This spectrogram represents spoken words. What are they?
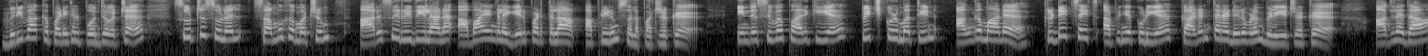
விரிவாக்க பணிகள் போன்றவற்றை சுற்றுச்சூழல் சமூக மற்றும் அரசு ரீதியிலான அபாயங்களை ஏற்படுத்தலாம் அப்படின்னு சொல்லப்பட்டிருக்கு. இந்த சிவப்பு அறிக்கையை பிட்ச் குழுமத்தின் அங்கமான கிரெடிட் சைட்ஸ் அப்படிங்கக்கூடிய கடன் தர நிறுவனம் வெளியிட்டிருக்கு. அதுல தான்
